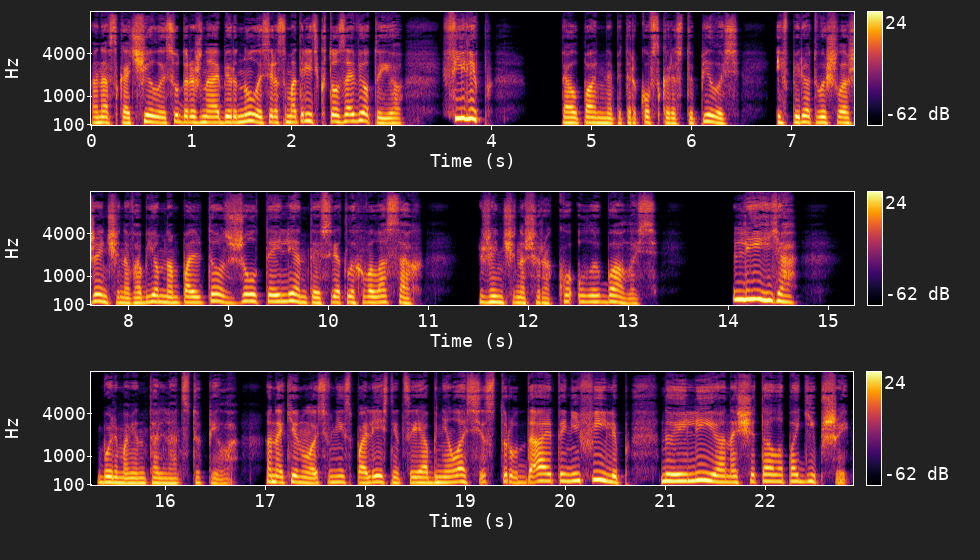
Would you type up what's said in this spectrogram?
Она вскочила и судорожно обернулась рассмотреть, кто зовет ее. «Филипп!» Толпа на Петерковской расступилась, и вперед вышла женщина в объемном пальто с желтой лентой в светлых волосах. Женщина широко улыбалась. «Лия!» Боль моментально отступила. Она кинулась вниз по лестнице и обняла сестру. Да, это не Филипп, но Илию она считала погибшей.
